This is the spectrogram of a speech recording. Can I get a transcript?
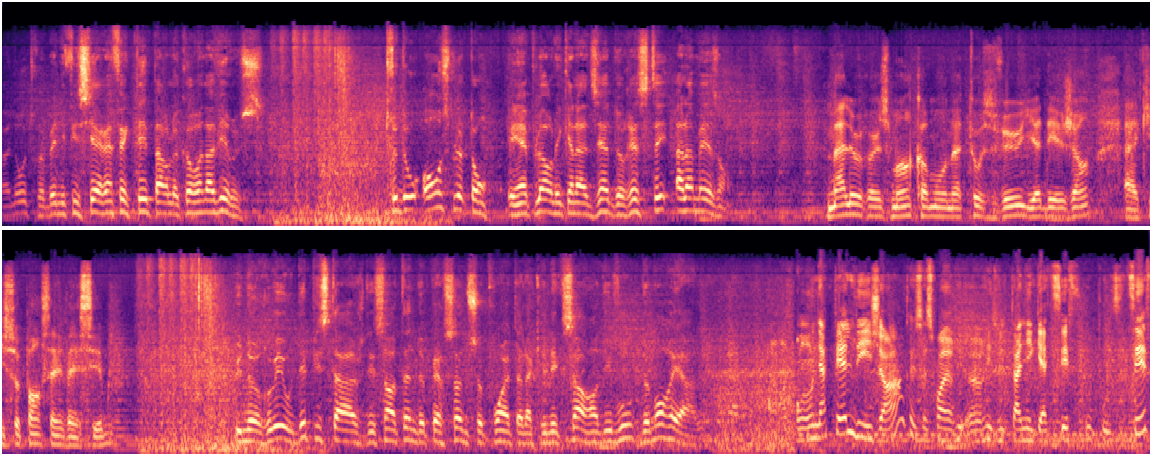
Un autre bénéficiaire infecté par le coronavirus. Trudeau 11 le ton et implore les Canadiens de rester à la maison. Malheureusement, comme on a tous vu, il y a des gens euh, qui se pensent invincibles. Une ruée au dépistage. Des centaines de personnes se pointent à la clinique sans rendez-vous de Montréal. On appelle les gens, que ce soit un résultat négatif ou positif.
